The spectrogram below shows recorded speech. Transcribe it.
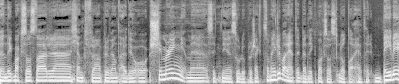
Bendik Baksås der, eh, kjent fra Proviant Audio og Shimmering, med sitt nye soloprosjekt som egentlig bare heter Bendik Baksås. Låta heter Baby.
